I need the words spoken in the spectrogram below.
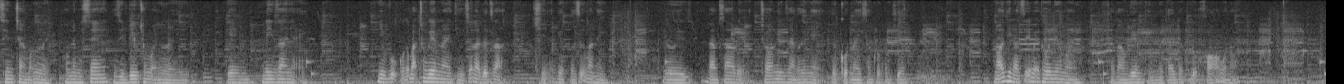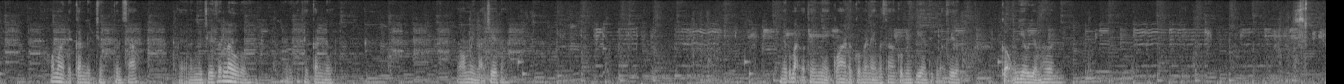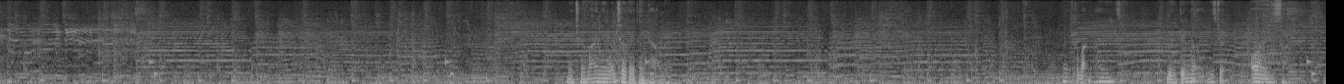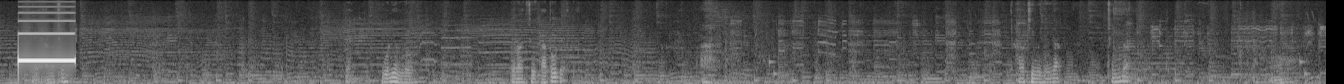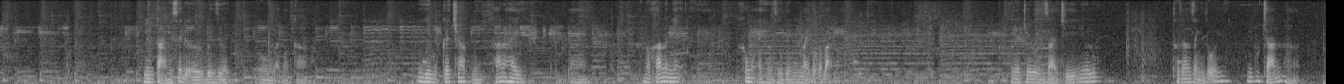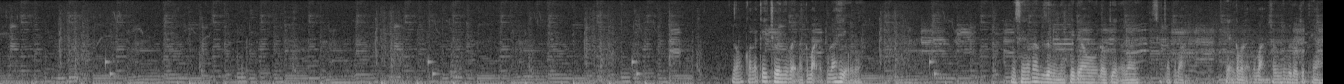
Xin chào mọi người, hôm nay mình sẽ review cho mọi người game Ninja nhảy Nhiệm vụ của các bạn trong game này thì rất là đơn giản Chỉ là việc là giữ màn hình Rồi làm sao để cho Ninja có thể nhảy từ cột này sang cột bên kia. Nói thì là dễ vậy thôi nhưng mà phải vào game thì mới thấy được độ khó của nó. Không ai để cần được chưa, tuần sát Phải là người chơi rất lâu rồi mới có thể cần được. Đó mình đã chết rồi. Nếu các bạn có thể nhảy qua được cột bên này và sang cột bên kia thì các bạn sẽ được cộng nhiều điểm hơn. Mình chơi mãi nhưng vẫn chưa thể thành thạo được. Đấy, các bạn hãy bình tĩnh lại di chuyển ôi giời. Bốn điểm rồi. Tôi đang chơi khá tốt đấy. Hao chi mình tránh đạn Tránh đạn tải mình sẽ để ở bên dưới. Ừ, lại quảng cáo. Game một cái trap này khá là hay. À, Nó khá là nhẹ. Không ảnh hưởng gì đến máy của các bạn. Có thể chơi để giải trí như lúc Thời gian rảnh rỗi Như lúc chán hả đó, có lẽ cách chơi như vậy là các bạn cũng đã hiểu rồi. Mình sẽ phép dừng video đầu tiên ở đây. Xin chào các bạn. Hẹn gặp lại các bạn trong những video tiếp theo.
